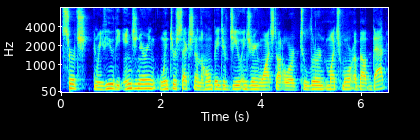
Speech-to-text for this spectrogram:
search and review the engineering winter section on the homepage of geoengineeringwatch.org to learn much more about that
